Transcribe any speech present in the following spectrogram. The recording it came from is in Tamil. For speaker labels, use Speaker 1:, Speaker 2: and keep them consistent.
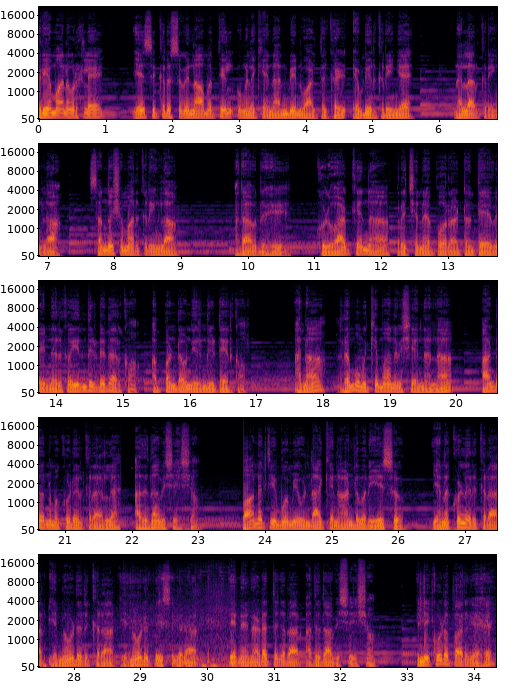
Speaker 1: பிரியமானவர்களே இயேசு கிறிஸ்துவின் நாமத்தில் உங்களுக்கு என் அன்பின் வாழ்த்துக்கள். எப்படி இருக்கிறீங்க? நல்லா இருக்கிறீங்களா? சந்தோஷமா இருக்கிறீங்களா? அதாவது குழு வாழ்க்கைன்னா பிரச்சனை போராட்டம் தேவை நெருக்கம் இருந்துக்கிட்டே தான் இருக்கும். அப் அண்ட் டவுன் இருந்துக்கிட்டே இருக்கும். ஆனால் ரொம்ப முக்கியமான விஷயம் என்னன்னா ஆண்டவர் நம்ம கூட இருக்கிறார்ல அதுதான் விசேஷம். வானத்தையும் பூமியை உண்டாக்கின ஆண்டவர் இயேசு. எனக்குள் இருக்கிறார் என்னோடு இருக்கிறார் என்னோடு பேசுகிறார் என்னை நடத்துகிறார் அதுதான் விசேஷம். இன்னைக்கு கூட பாருங்க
